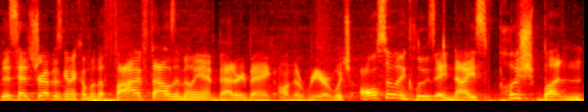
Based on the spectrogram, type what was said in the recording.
This head strap is gonna come with a 5,000 milliamp battery bank on the rear, which also includes a nice push button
